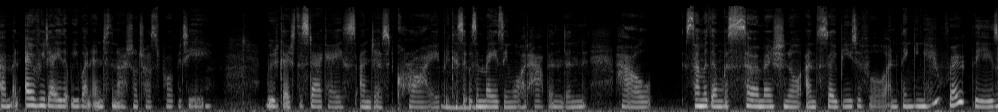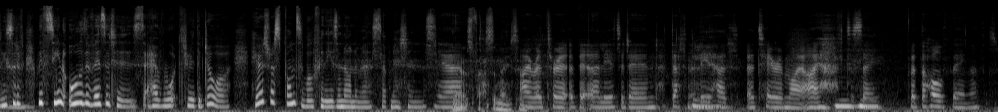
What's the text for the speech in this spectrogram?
Um, and every day that we went into the National Trust property, we would go to the staircase and just cry because it was amazing what had happened and how some of them were so emotional and so beautiful and thinking who wrote these we sort of we've seen all the visitors that have walked through the door who is responsible for these anonymous submissions Yeah. Yeah, it's fascinating. I read through it a bit earlier today and definitely Yeah. had a tear in my eye, I have to say. Mm-hmm. But the whole thing, I was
